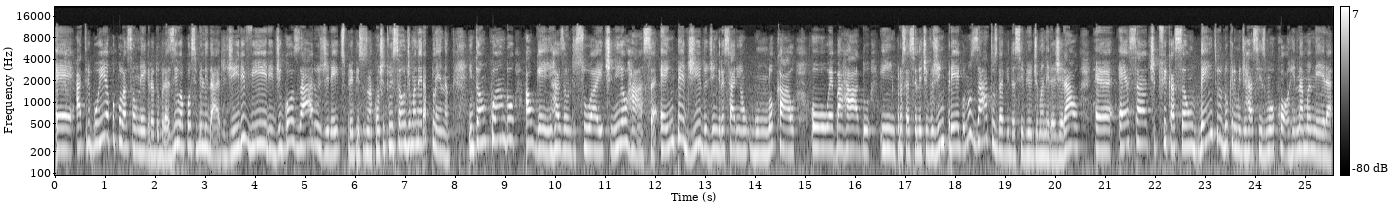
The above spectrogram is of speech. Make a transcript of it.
é, atribuir à população negra do Brasil a possibilidade de ir e vir e de gozar os direitos previstos na Constituição de maneira plena. Então, quando alguém, em razão de sua etnia ou raça, é impedido de ingressar em algum local, local ou é barrado em processos seletivos de emprego, nos atos da vida civil de maneira geral, é, essa tipificação dentro do crime de racismo ocorre na maneira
